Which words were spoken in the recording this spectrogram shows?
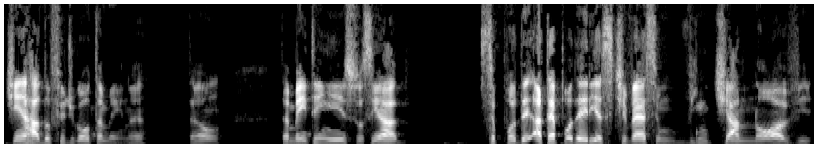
Tinha errado o field goal também, né? Então, também tem isso. Assim, ah, você pode, até poderia, se tivesse um 20 a 9,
